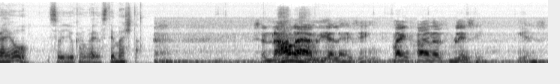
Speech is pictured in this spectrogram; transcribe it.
えをそういう考えを捨てました So now I am realizing my father's blessing. Yes.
